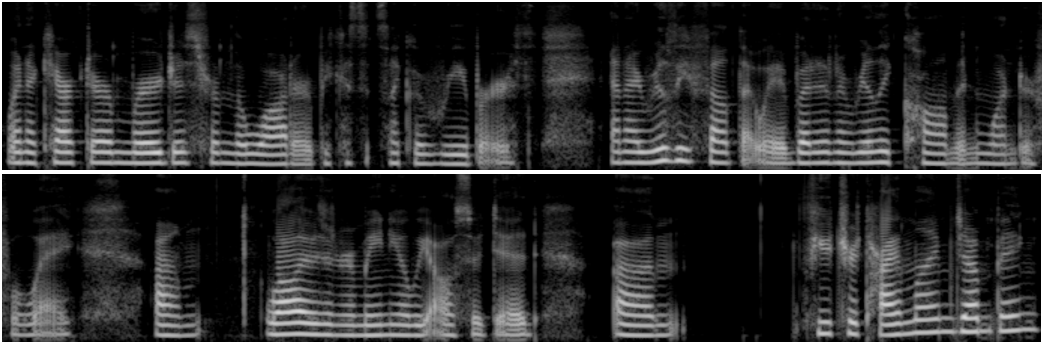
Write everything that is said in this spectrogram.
when a character emerges from the water because it's like a rebirth. And i really felt that way but in a really calm and wonderful way. Um, while i was in romania we also did um, future timeline jumping.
